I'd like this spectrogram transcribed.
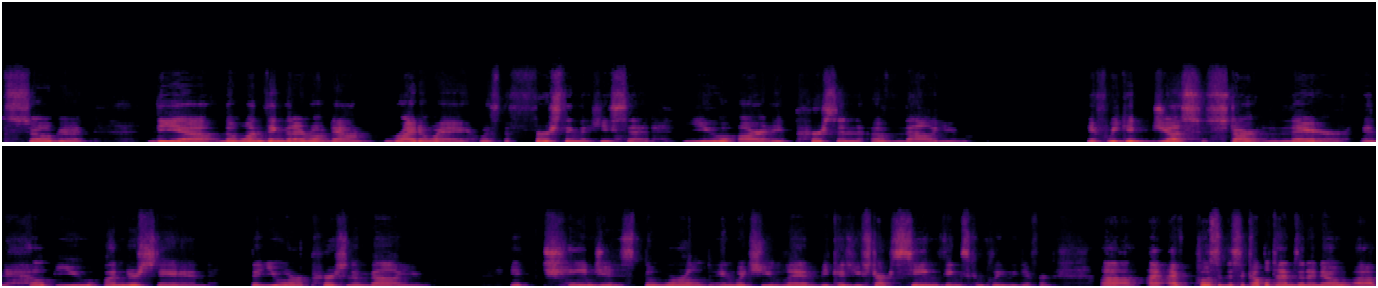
So good. The uh, the one thing that I wrote down right away was the first thing that he said. You are a person of value. If we could just start there and help you understand that you are a person of value, it changes the world in which you live because you start seeing things completely different. Uh, I, have posted this a couple times, and I know uh,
